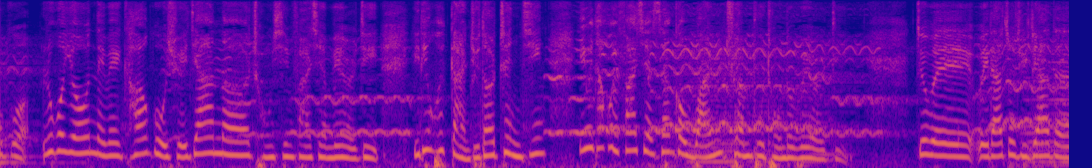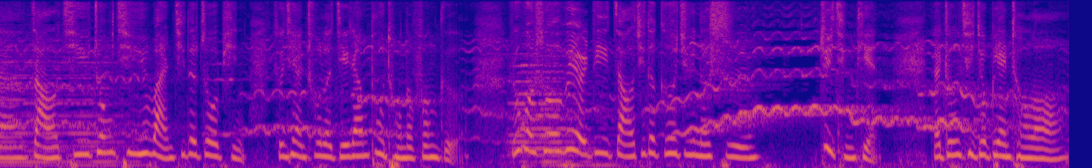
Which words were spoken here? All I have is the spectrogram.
说过，如果有哪位考古学家呢重新发现威尔第，一定会感觉到震惊，因为他会发现三个完全不同的威尔第。这位伟大作曲家的早期、中期与晚期的作品呈现出了截然不同的风格。如果说威尔第早期的歌剧呢是剧情片，那中期就变成了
